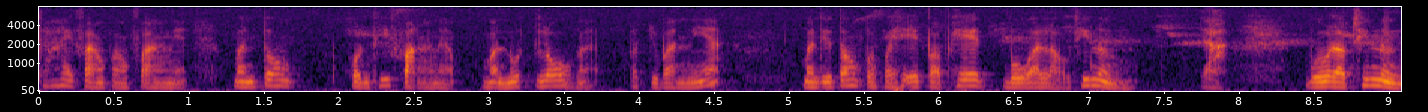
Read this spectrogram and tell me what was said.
ถ้าให้ฟังฟังฟังเนี่ย มันต้องคนที่ฟังเนี่ย มนุษย์โลกอะ ปัจจุบันเนี้ย มันจะต้องประเภทประเภทบัวเหล่าที่หนึ่งจ้ะบัวเหล่าที่หนึ่ง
